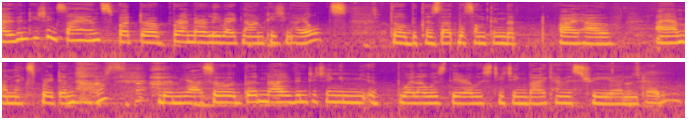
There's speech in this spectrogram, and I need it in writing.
I've been teaching science, but uh, primarily right now I'm teaching IELTS, so because that was something that I am an expert in. Then yeah, so then I've been teaching in, uh, while I was there, I was teaching biochemistry and um,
